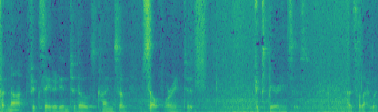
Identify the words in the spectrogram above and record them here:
But not fixated into those kinds of self-oriented experiences. That's what I would,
